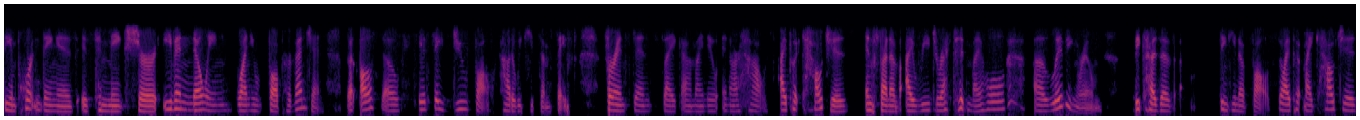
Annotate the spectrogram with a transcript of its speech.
the important thing is is to make sure even knowing when you fall prevention, but also if they do fall, how do we keep them safe? For instance, like um, I knew in our house, I put couches in front of. I redirected my whole uh, living room because of thinking of falls. So I put my couches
